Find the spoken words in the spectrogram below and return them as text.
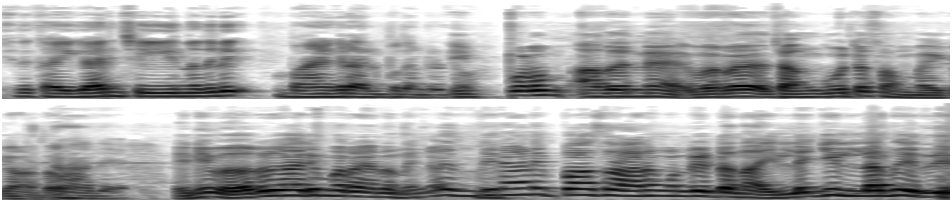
ഇത് കൈകാര്യം ചെയ്യുന്നതിൽ ഭയങ്കര അത്ഭുതമുണ്ട് ഇപ്പോഴും അത് തന്നെ വേറെ ചങ്കൂറ്റ സമ്മതിക്കണം കേട്ടോ. ഇനി വേറൊരു കാര്യം പറയാനോ നിങ്ങൾ എന്തിനാണ് ഇപ്പൊ ആ സാധനം കൊണ്ടിട്ടെന്നാ ഇല്ലെങ്കിൽ ഇല്ലെന്ന് കരുതി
